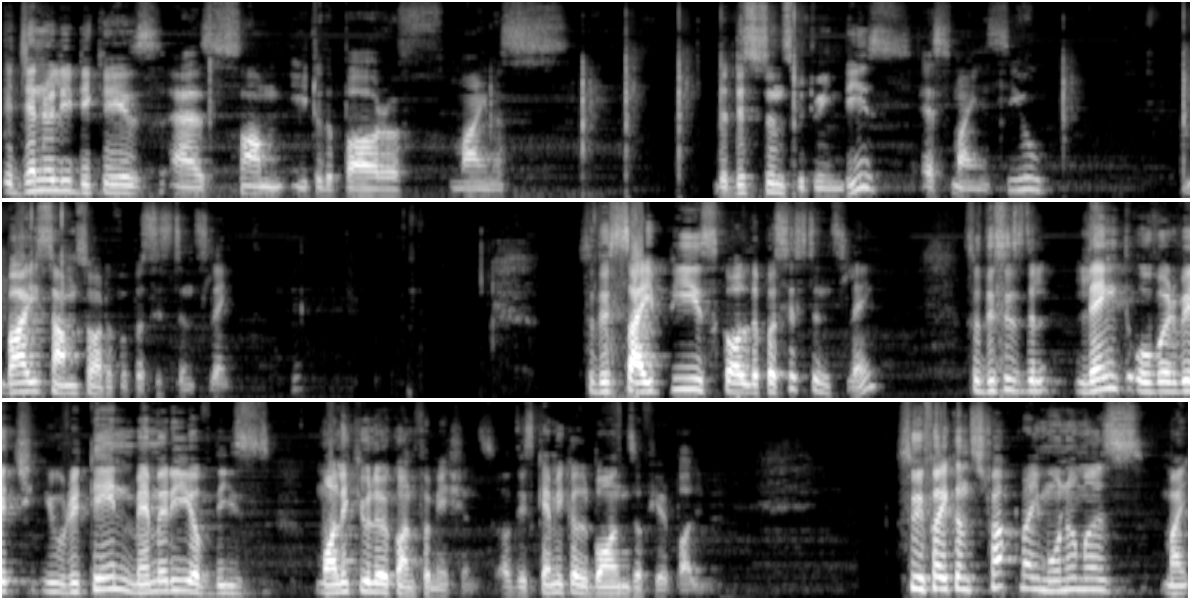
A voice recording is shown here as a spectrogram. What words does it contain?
It generally decays as some e to the power of minus the distance between these s minus u by some sort of a persistence length. So, this xi p is called the persistence length. So, this is the length over which you retain memory of these molecular conformations of these chemical bonds of your polymer. So, if I construct my monomers, my,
